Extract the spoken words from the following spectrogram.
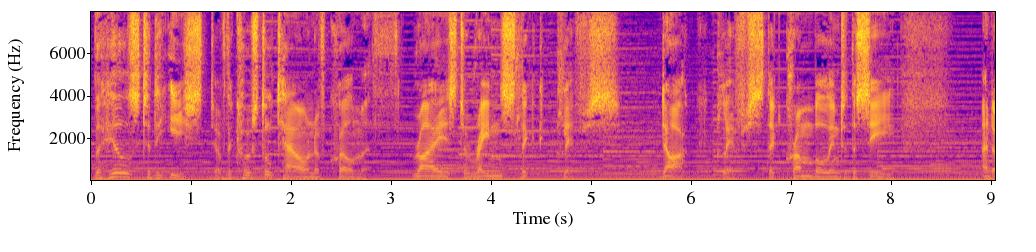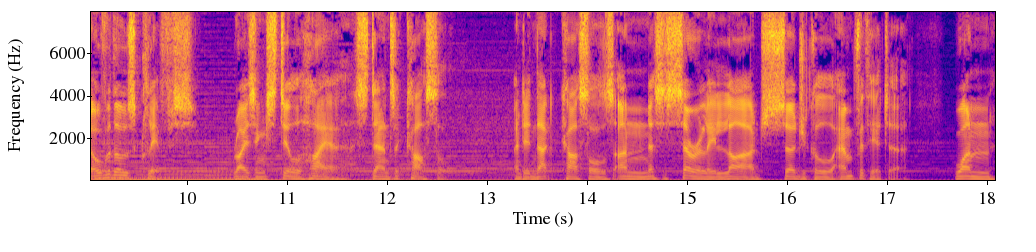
The hills to the east of the coastal town of Quelmouth rise to rain slicked cliffs, dark cliffs that crumble into the sea. And over those cliffs, rising still higher, stands a castle. And in that castle's unnecessarily large surgical amphitheatre, one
